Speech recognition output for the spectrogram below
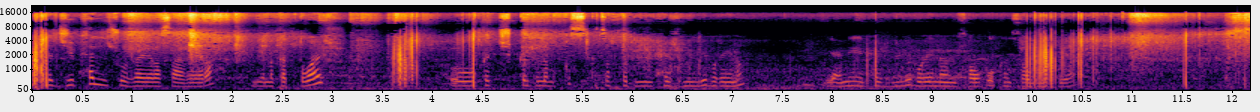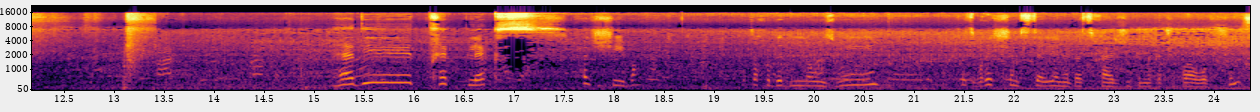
كتجي بحال شجيرة صغيرة. هي ما كطواش وكتشكل بالمقص كتاخذ الحجم اللي بغينا. يعني الحجم اللي بغينا نصاوبو كنصاوبو فيها. هادي تريبلكس بحال الشيبة. كتاخذ هاد اللون زوين. كتبغي الشمس حتى هي نبات خارجي كما كتشوفوها هو في الشمس.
